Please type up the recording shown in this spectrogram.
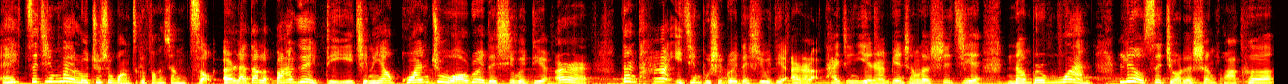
哎，资金脉络就是往这个方向走，而来到了八月底，请您要关注哦。瑞德西韦第二，但它已经不是瑞德西韦第二了，它已经俨然变成了世界 number one 六四九二的升华科，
